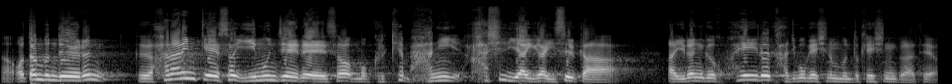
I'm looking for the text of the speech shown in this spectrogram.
아, 어떤 분들은 그 하나님께서 이 문제에 대해서 뭐 그렇게 많이 하실 이야기가 있을까 아, 이런 그 회의를 가지고 계시는 분도 계시는 것 같아요.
